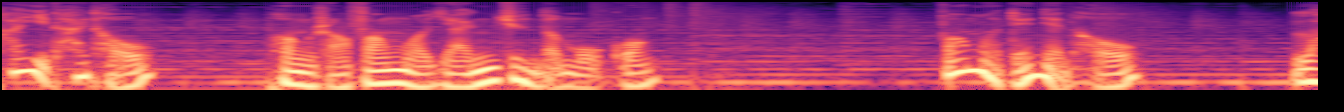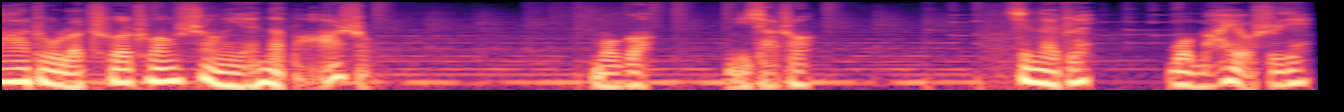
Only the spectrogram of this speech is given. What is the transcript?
他一抬头，碰上方墨严峻的目光。方墨点点头，拉住了车窗上沿的把手。莫哥，你下车，现在追，我们还有时间。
